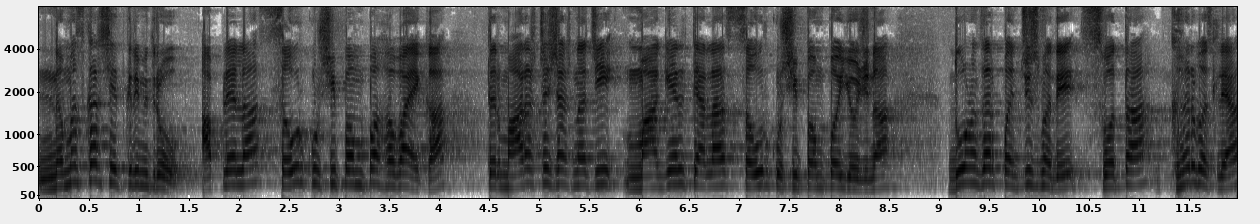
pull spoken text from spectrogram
नमस्कार शेतकरी मित्रो आपल्याला सौर कृषी पंप हवा आहे का? तर महाराष्ट्र शासनाची मागेल त्याला सौर कृषी पंप योजना दोन हजार पंचवीसमध्ये स्वतः घर बसल्या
